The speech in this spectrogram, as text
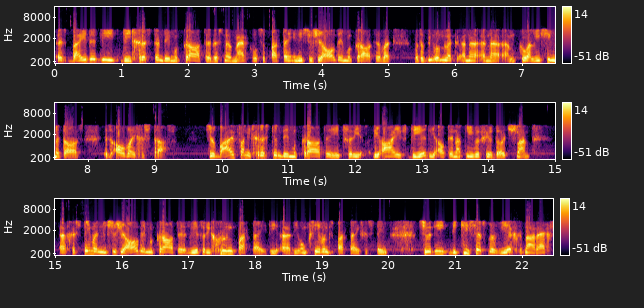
is beide die die Christen-Demokrate, dis nou Merkel se party en die Sosiaal-Demokrate wat wat op die oomblik in 'n in 'n um, koalisie met haar is, is albei gestraf. So baie van die Christen-Demokrate het vir die die AFD, die Alternatiewe vir Duitsland, uh, gestem en die sosiaaldemokrate het weer vir die groen party die uh, die omgewingsparty gestem. So die die kiesers beweeg na regs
